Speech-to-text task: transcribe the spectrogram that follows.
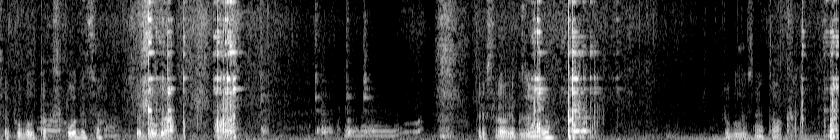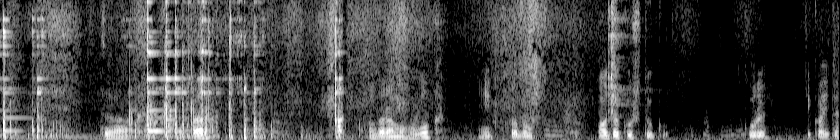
Все по болтах сходиться, все добре. Присрав як зумів. Приблизно так. Так, тепер беремо гулок і робимо отаку штуку. Кури, тікайте.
